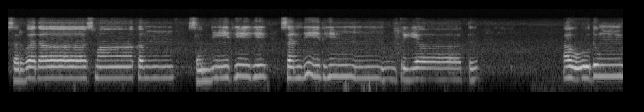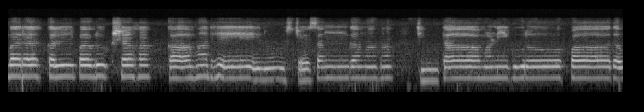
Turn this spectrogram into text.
सर्वदास्माकं सन्निधिः सन्निधिं प्रियात्। औदुम्बरः कल्पवृक्षः कामधेनुश्च सङ्गमः। चिन्तामणिगुरोः पादौ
